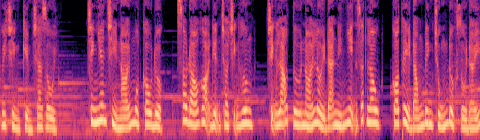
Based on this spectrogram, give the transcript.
quy trình kiểm tra rồi. Trình Nhiên chỉ nói một câu được, sau đó gọi điện cho Trịnh Hưng, Trịnh Lão Tứ nói lời đã nín nhịn rất lâu, có thể đóng đinh chúng được rồi đấy.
